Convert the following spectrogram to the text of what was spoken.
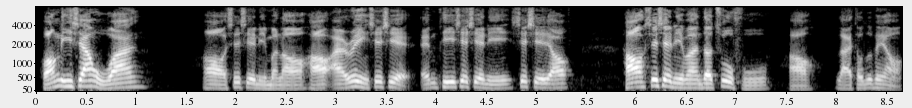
黄梨香午安。哦，谢谢你们哦。好，Irene，谢谢，MT，谢谢你，谢谢哟。好，谢谢你们的祝福。好，来，投资朋友，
